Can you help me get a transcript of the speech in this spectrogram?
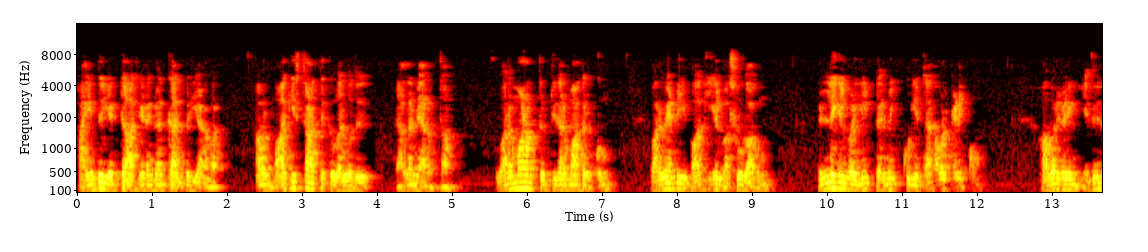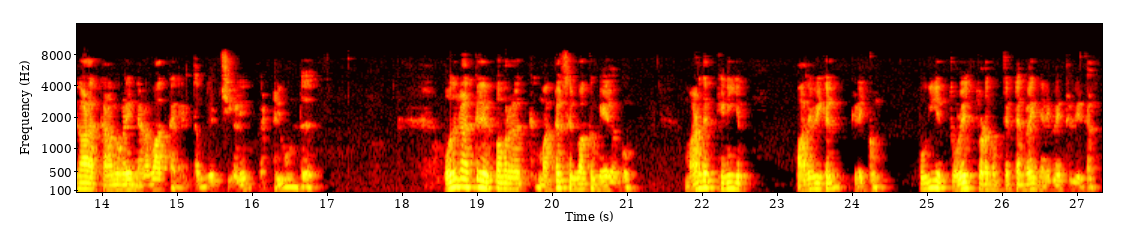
ஐந்து எட்டு ஆகிய இடங்களுக்கு அதிபதியானவர். அவர் பாகிஸ்தானத்துக்கு வருவது நல்ல நேரம்தான். வருமானம் திருப்திகரமாக இருக்கும். வரவேண்டிய பாக்கிகள் வசூலாகும். பிள்ளைகள் வழியில் பெருமைக்குரிய தகவல் கிடைக்கும். அவர்களின் எதிர்கால கனவுகளை நனவாக்க எடுத்த முயற்சிகளில் வெற்றி உண்டு. பொதுநலத்தில் இருப்பவர்களுக்கு மக்கள் செல்வாக்கு மேலோங்கும். மனதிற்கினிய பதவிகள் கிடைக்கும். புதிய தொழில் தொடங்கும் திட்டங்களை நிறைவேற்றுவீர்கள்.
